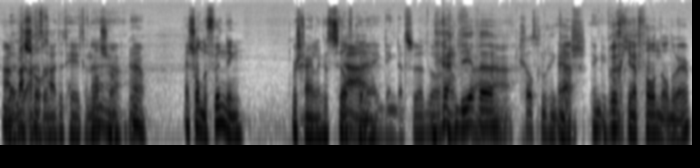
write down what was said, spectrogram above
Ah, Lasso achter. gaat het heten. Hè? Lasso, Ja. ja. En zonder funding waarschijnlijk, dat ze zelf Ja, kunnen. ik denk dat ze dat wel zelf, die hebben ja, geld genoeg in Ja. kas. denk ik. Bruggetje naar het volgende onderwerp.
